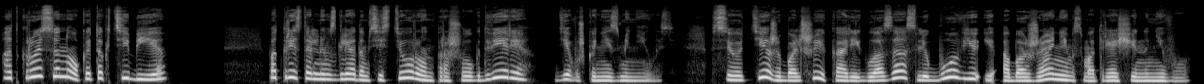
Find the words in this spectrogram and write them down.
«Открой, сынок, это к тебе», Под пристальным взглядом сестер он прошел к двери. Девушка не изменилась. Все те же большие карие глаза с любовью и обожанием, смотрящие на него.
